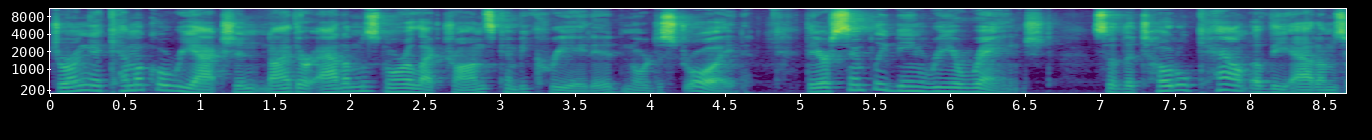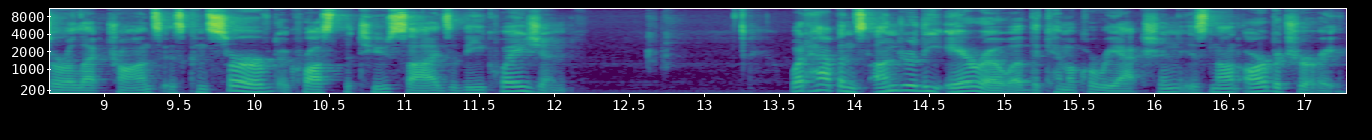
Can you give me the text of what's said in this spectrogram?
During a chemical reaction, neither atoms nor electrons can be created nor destroyed. They are simply being rearranged so the total count of the atoms or electrons is conserved across the two sides of the equation. What happens under the arrow of the chemical reaction is not arbitrary.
